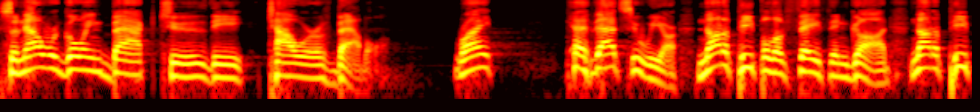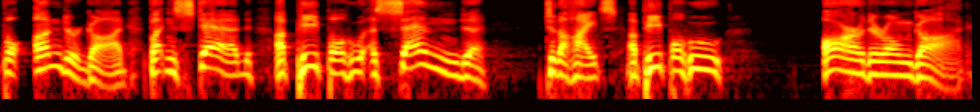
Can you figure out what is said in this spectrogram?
So now we're going back to the Tower of Babel, right? That's who we are. Not a people of faith in God, not a people under God, but instead a people who ascend to the heights, a people who are their own God.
